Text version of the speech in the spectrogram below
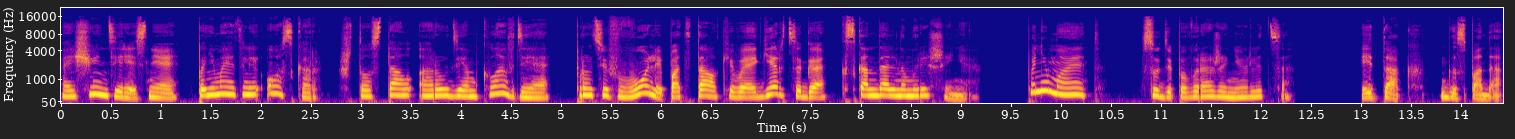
А еще интереснее, Понимает ли Оскар, что стал орудием Клавдия против воли, подталкивая герцога к скандальному решению? Понимает, судя по выражению лица. «Итак, господа»,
